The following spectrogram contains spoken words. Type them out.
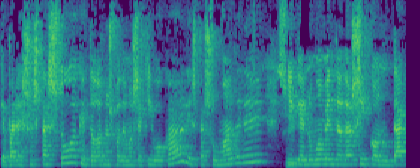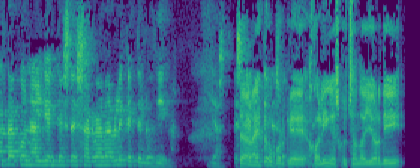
que para eso estás tú y que todos nos podemos equivocar y está su madre y que en un momento dado si contacta con alguien que es desagradable que te lo diga. te agradezco porque, Jolín, escuchando a Jordi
